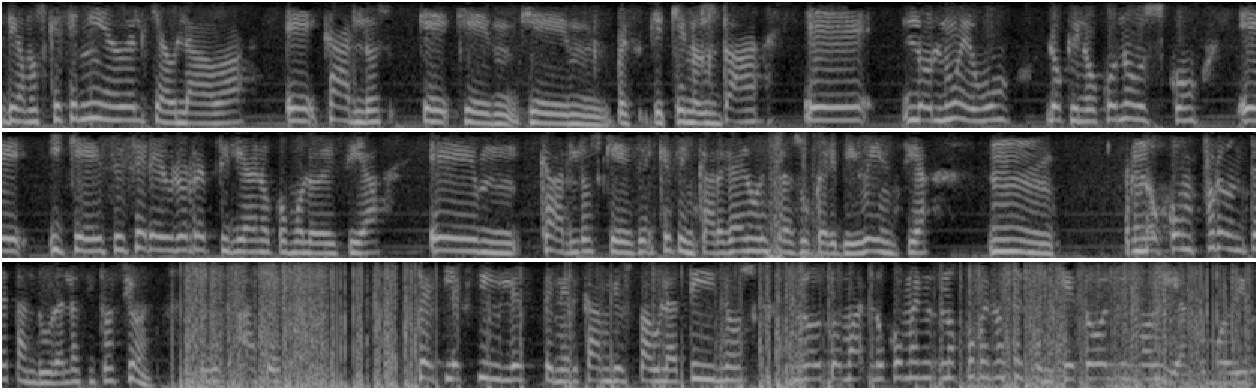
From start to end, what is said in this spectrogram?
digamos que ese miedo del que hablaba eh, Carlos, que, que, que, pues, que, nos da lo nuevo, lo que no conozco, y que ese cerebro reptiliano, como lo decía Carlos, que es el que se encarga de nuestra supervivencia, mm, no confronte tan dura la situación. Hacer ser flexibles, tener cambios paulatinos, no tomar, no comer, no comernos el ponqué todo el mismo día, como digo,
